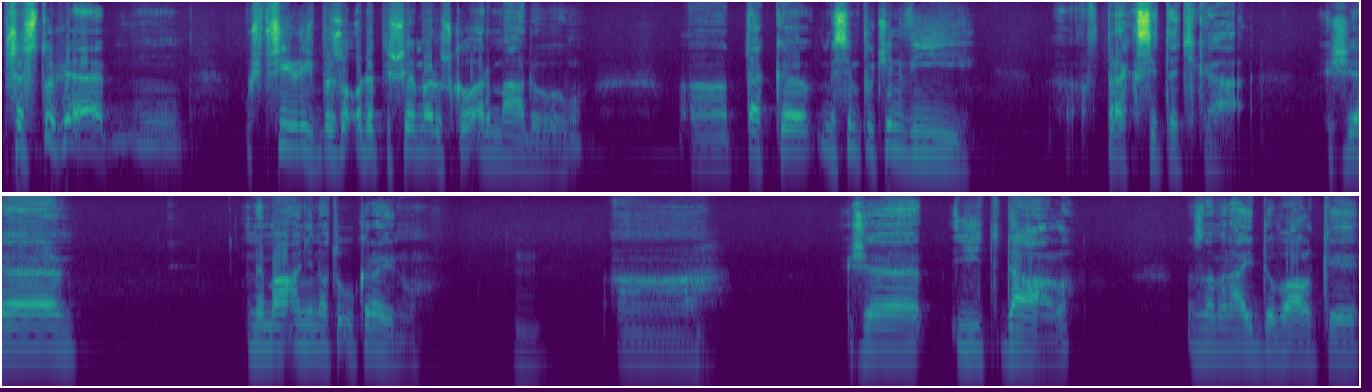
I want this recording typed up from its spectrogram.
přestože um, už příliš brzo odepisujeme ruskou armádu, uh, tak myslím, Putin ví, v praxi teďka, že nemá ani na tu Ukrajinu. Hmm. A že jít dál znamená jít do války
